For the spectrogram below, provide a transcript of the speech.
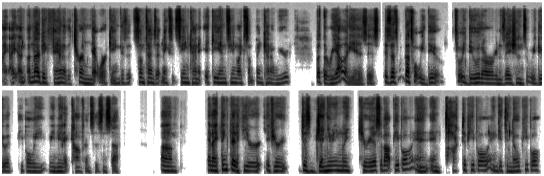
I, I I'm not a big fan of the term networking because it sometimes it makes it seem kind of icky and seem like something kind of weird. But the reality is is is that's that's what we do. It's what we do with our organizations, what we do with people we we meet at conferences and stuff. Um, and I think that if you're if you're just genuinely curious about people and and talk to people and get to know people,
